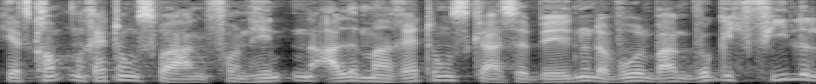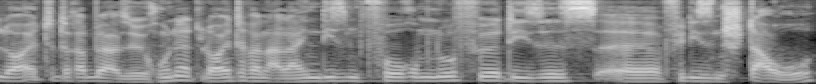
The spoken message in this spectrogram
jetzt kommt ein Rettungswagen von hinten, alle mal Rettungsgasse bilden. Und da waren wirklich viele Leute dran, also 100 Leute waren allein in diesem Forum nur für dieses, äh, für diesen Stau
